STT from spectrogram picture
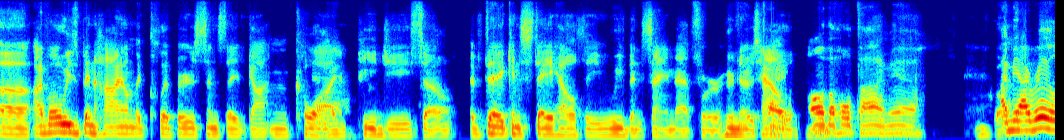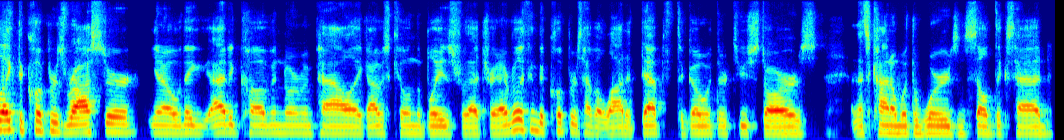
Uh, I've always been high on the Clippers since they've gotten Kawhi yeah. and PG. So if they can stay healthy, we've been saying that for who knows how right. all the whole time. Yeah. But, I mean, I really like the Clippers roster. You know, they added Cov and Norman Powell. Like I was killing the Blazers for that trade. I really think the Clippers have a lot of depth to go with their two stars, and that's kind of what the Warriors and Celtics had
